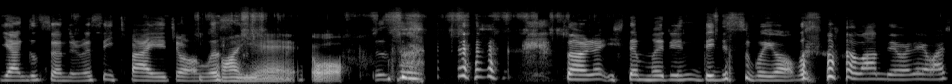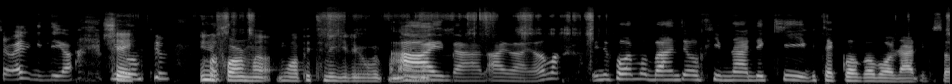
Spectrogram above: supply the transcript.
yangın söndürmesi itfaiyeci olması. İtfaiye. Of. Sonra işte Marin deniz subayı olması falan diye böyle yavaş yavaş gidiyor. Şey, tüm üniforma muhabbetine giriyor oradan. Aynen. Aynen, ama üniforma bence o filmlerdeki bir tek Gogo Boy'lardaki şey.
